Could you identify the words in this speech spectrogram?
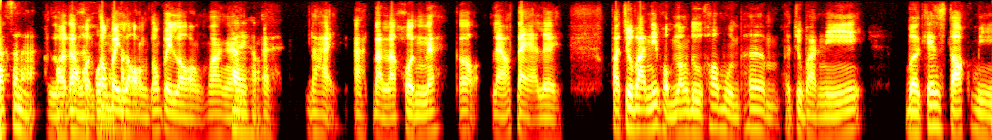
ลักษณะขเราองแต่แต่คละนคนต้องไปนะลครับองต้องไปลองว่างั้นใช่ครับอะได้อะแต่ละคนนะก็แล้วแต่เลย ปัจจุบันนี้ผมลองดูข้อมูลเพิ่ม ปัจจุบันนี้ Birkenstock มี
